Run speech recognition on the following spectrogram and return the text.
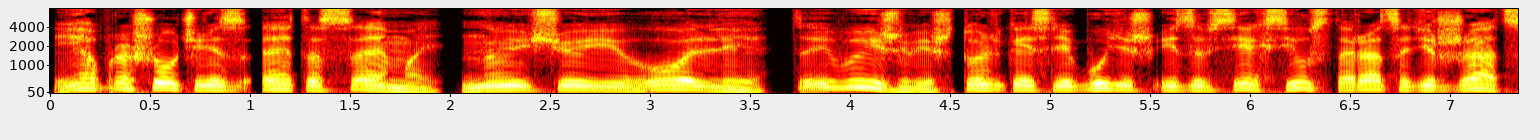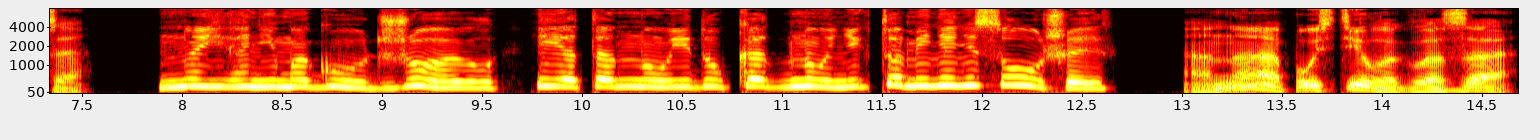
Я прошел через это с Эммой, но еще и Олли. Ты выживешь, только если будешь изо всех сил стараться держаться. «Но я не могу, Джоэл, я тону, иду ко дну, никто меня не слушает». Она опустила глаза.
